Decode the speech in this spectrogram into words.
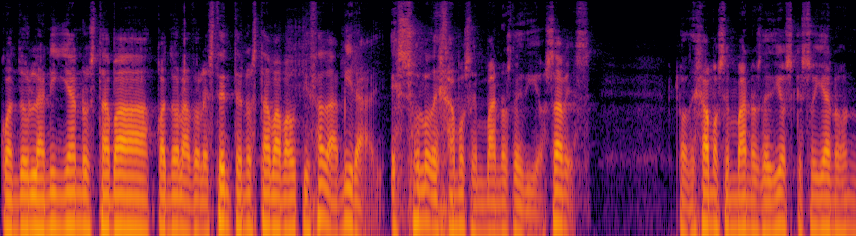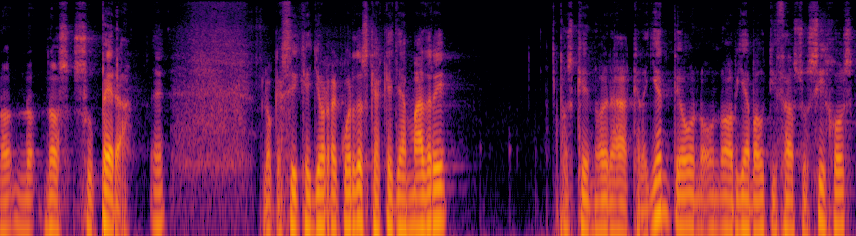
Cuando la niña no estaba, cuando la adolescente no estaba bautizada. Mira, eso lo dejamos en manos de Dios, ¿sabes? Lo dejamos en manos de Dios, que eso ya no, no, nos supera. ¿eh? Lo que sí que yo recuerdo es que aquella madre, pues que no era creyente o no, había bautizado a sus hijos,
